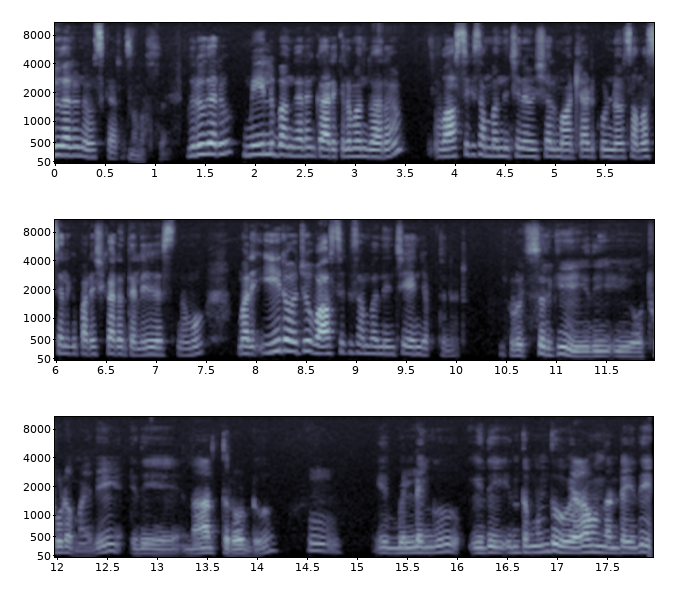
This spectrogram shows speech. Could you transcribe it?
గురుగారు నమస్కారం. నమస్తే. గురుగారు మీళ్ళు బంగారం కార్యక్రమం ద్వారా వాస్తుకి సంబంధించిన విషయాలు మాట్లాడుకుంటున్నాం సమస్యలకి పరిష్కారం తెలియజేస్తున్నాము. మరి ఈ రోజు వాస్తుకి సంబంధించి ఏం చెప్తున్నారు? ఇక్కడ వచ్చేసరికి ఇది చూడమ్మా ఇది ఇది నార్త్ రోడ్డు. ఈ బిల్డింగు ఇది ఇంతకుముందు ఎలా ఉందంటే ఇది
